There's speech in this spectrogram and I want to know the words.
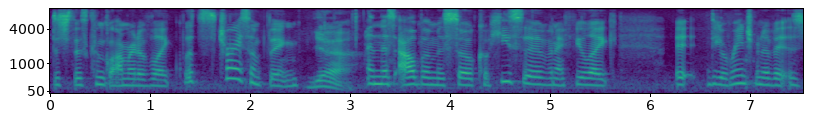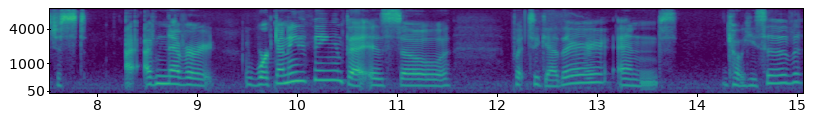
just this conglomerate of like, let's try something Yeah. and this album is so cohesive and i feel like it, the arrangement of it is just I, i've never worked on anything that is so put together and cohesive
